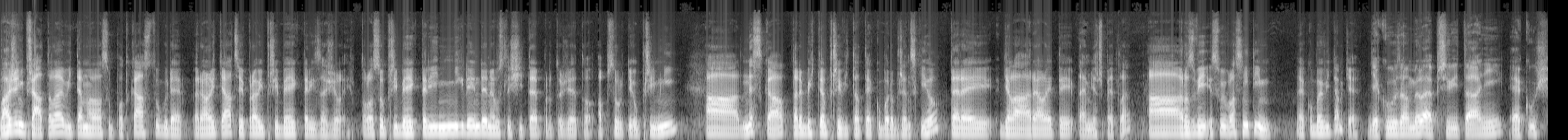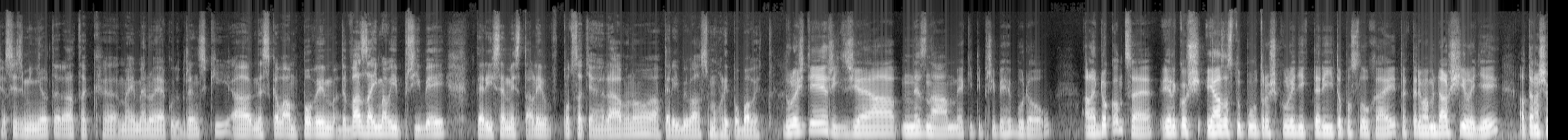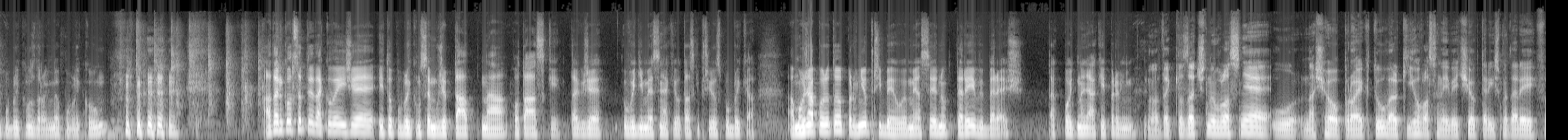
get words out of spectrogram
Vážení přátelé, vítáme vás u podcastu, kde realitáci vypraví příběhy, které zažili. Tohle jsou příběhy, které nikdy jinde neuslyšíte, protože je to absolutně upřímný. A dneska tady bych chtěl přivítat Jakuba Dobřenského, který dělá reality téměř pět let a rozvíjí i svůj vlastní tým. Jakube, vítám tě. Děkuji za milé přivítání. Jak už si zmínil teda, tak mé jméno je Jakub Dobřenský a dneska vám povím dva zajímavé příběhy, které se mi staly v podstatě nedávno a které by vás mohly pobavit. Důležité je říct, že já neznám, jaký ty příběhy budou, ale dokonce, jelikož já zastupuju trošku lidi, kteří to poslouchají, tak tady máme další lidi a to je naše publikum, zdravíme publikum. A ten koncept je takový, že i to publikum se může ptát na otázky, takže uvidíme, jestli nějaké otázky přijdou z publika. A možná po do toho prvního příběhu je mi asi jedno, který vybereš, tak pojď na nějaký první. No tak to začnu vlastně u našeho projektu, velkého, vlastně největšího, který jsme tady v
